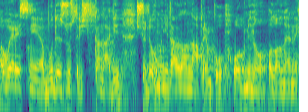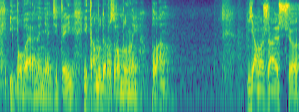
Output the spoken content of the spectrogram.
В вересні буде зустріч в Канаді щодо гуманітарного напрямку обміну полонених і повернення дітей, і там буде розроблений план. Я вважаю, що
